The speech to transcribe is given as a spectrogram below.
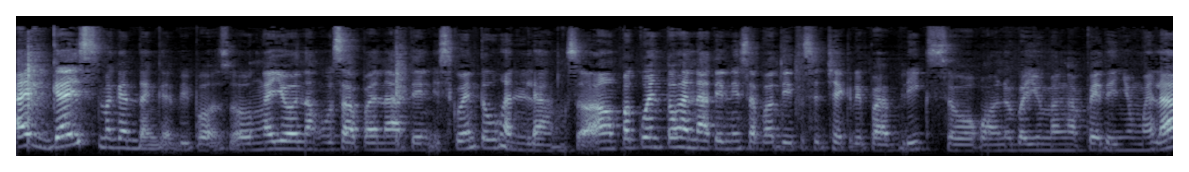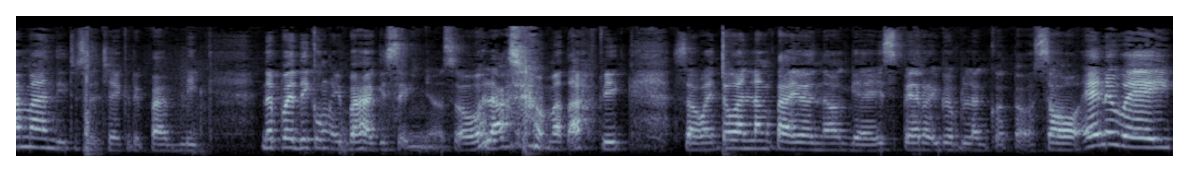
Ay guys, magandang gabi po. So ngayon ang usapan natin is kwentuhan lang. So ang pagkwentuhan natin is about dito sa Czech Republic. So kung ano ba yung mga pwede nyong malaman dito sa Czech Republic na pwede kong ibahagi sa inyo. So wala ko sa topic. So kwentuhan lang tayo no guys. Pero iba-vlog ko to. So anyway,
